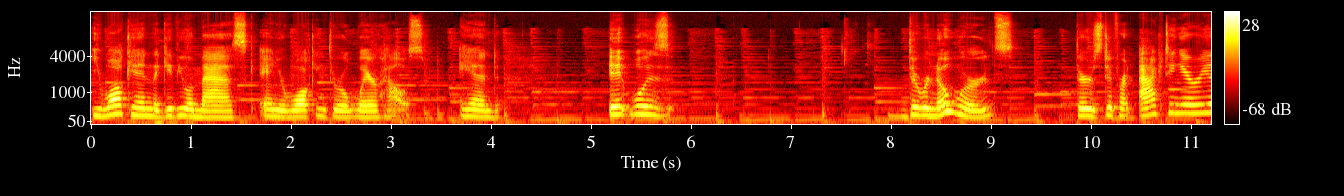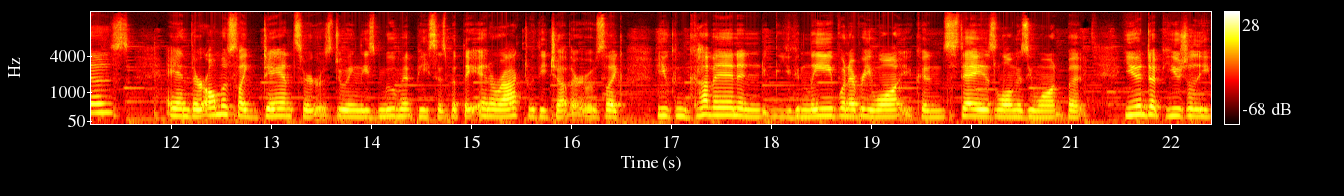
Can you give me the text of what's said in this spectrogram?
you walk in, they give you a mask and you're walking through a warehouse and it was there were no words. There's different acting areas and they're almost like dancers doing these movement pieces, but they interact with each other. It was like you can come in and you can leave whenever you want, you can stay as long as you want, but you end up usually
